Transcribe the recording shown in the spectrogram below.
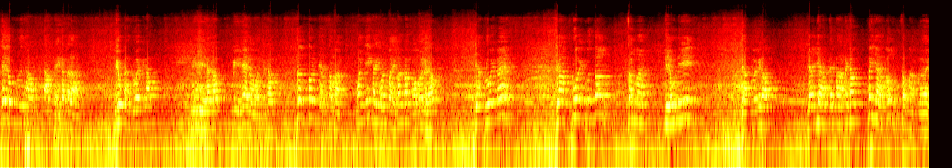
และลงมือทำตามแผนการตลาดมีโอกาสรวยไหมครับ มีนะครับ มีแน่นอนนะครับ เริ่มต้นจากสมัคร วันนี้ใครคนใหม่บ้างครับขอมือหน่อยครับ อยากรวยไหมอยากรวยคุณต้องสมัครเดี๋ยวนี้ อยากรวยไหมครับ อย่าอยากแต่ปากนะครับไม่อยากต้องสมัครเลย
